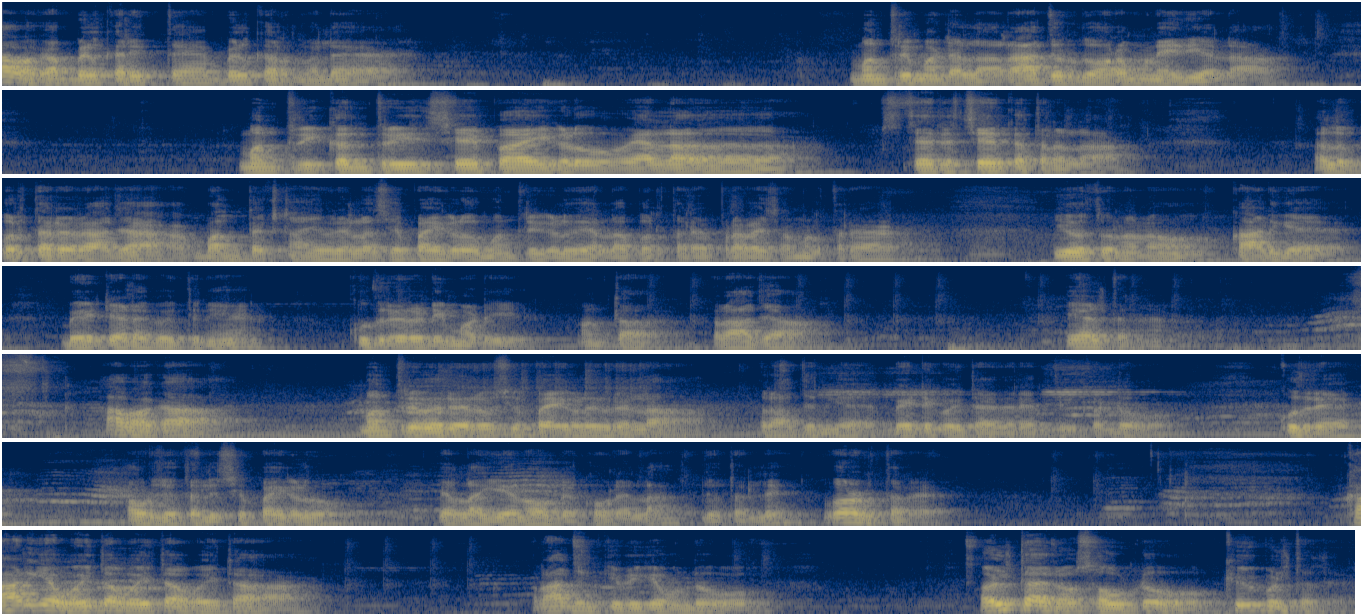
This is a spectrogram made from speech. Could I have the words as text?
ಆವಾಗ ಬೆಳ್ಕರಿತ್ತೆ ಬೆಳ್ಕರಿದ್ಮೇಲೆ ಮಂತ್ರಿಮಂಡಲ ರಾಜರದು ಅರಮನೆ ಇದೆಯಲ್ಲ, ಮಂತ್ರಿ, ಕಂತ್ರಿ, ಸೇಪಾಯಿಗಳು ಎಲ್ಲ ಸೇರಿ ಸೇರ್ಕೋತಾರಲ್ಲ ಅಲ್ಲಿ ಬರ್ತಾರೆ ರಾಜ, ಬಂದ ತಕ್ಷಣ ಇವರೆಲ್ಲ ಸಿಪಾಯಿಗಳು, ಮಂತ್ರಿಗಳು ಎಲ್ಲ ಬರ್ತಾರೆ, ಪ್ರವೇಶ ಮಾಡ್ತಾರೆ. ಇವತ್ತು ನಾನು ಕಾಡಿಗೆ ಬೇಟೆಯಾಡಕ್ಕೆ ಹೋಗ್ತೀನಿ, ಕುದುರೆ ರೆಡಿ ಮಾಡಿ ಅಂತ ರಾಜ ಹೇಳ್ತಾನೆ. ಆವಾಗ ಮಂತ್ರಿವರ್ಯರು ಸಿಪಾಯಿಗಳು, ಇವರೆಲ್ಲ ರಾಜನಿಗೆ ಭೇಟಿಗೆ ಹೋಗ್ತಾ ಇದ್ದಾರೆ ಅಂತ ತಿಳ್ಕೊಂಡು ಕುದುರೆ, ಅವ್ರ ಜೊತೆಯಲ್ಲಿ ಸಿಪಾಯಿಗಳು ಎಲ್ಲ ಏನು ಹೋಗ್ಬೇಕು ಅವರೆಲ್ಲ ಜೊತೆಯಲ್ಲಿ ಹೊರಡ್ತಾರೆ. ಕಾಡಿಗೆ ಹೋಯ್ತಾ ಹೋಯ್ತಾ ಹೋಯ್ತಾ ರಾಜನ ಕಿವಿಗೆ ಒಂದು ಅಳ್ತಾ ಇರೋ ಸೌಂಡು ಕಿವಿ ಬೀಳ್ತದೆ.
